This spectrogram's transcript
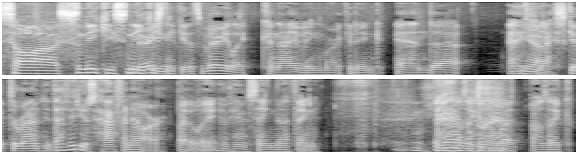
So uh, sneaky, sneaky. Very sneaky. That's very like conniving marketing. And uh, I, Yeah. I skipped around. That video is half an hour, by the way, of him saying nothing. And then I was like, you know what? I was like,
